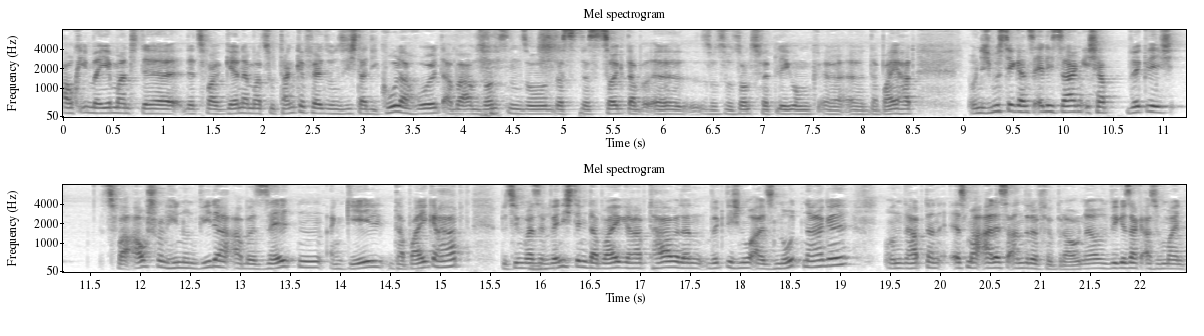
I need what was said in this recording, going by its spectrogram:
auch immer jemand, der, der zwar gerne mal zu Tanke fällt und sich da die Cola holt, aber ansonsten so das, das Zeug da, äh, so, so sonst Verpflegung äh, äh, dabei hat. Und ich muss dir ganz ehrlich sagen, ich habe wirklich zwar auch schon hin und wieder, aber selten ein Gel dabei gehabt, beziehungsweise wenn ich den dabei gehabt habe, dann wirklich nur als Notnagel und habe dann erstmal alles andere verbraucht. Ne? Und wie gesagt, also mein äh,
